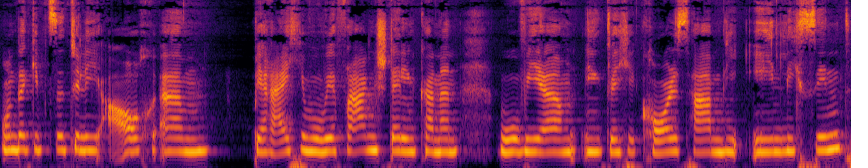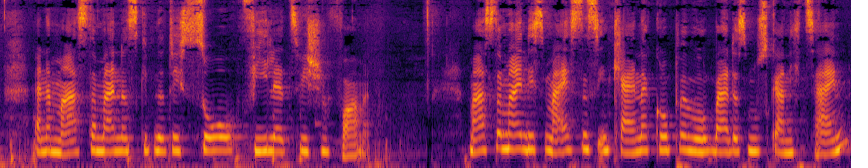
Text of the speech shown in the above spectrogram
Und da gibt's natürlich auch ähm, Bereiche, wo wir Fragen stellen können, wo wir irgendwelche Calls haben, die ähnlich sind einer Mastermind. Es gibt natürlich so viele Zwischenformen. Mastermind ist meistens in kleiner Gruppe, wobei das muss gar nicht sein.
